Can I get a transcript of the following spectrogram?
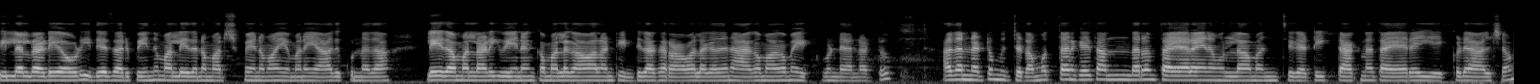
పిల్లలు రెడీ అవ్వడు ఇదే సరిపోయింది. మళ్ళీ ఏదైనా మర్చిపోయినామా? ఏమైనా యాదుకున్నదా? లేదా మళ్ళీ అడిగి పోయినాక మళ్ళీ కావాలంటే ఇంటి దాకా రావాలా కదా అని ఆగమాగమే ఎక్కువ ఉండే అన్నట్టు. అదన్నట్టు ముచ్చట. మొత్తానికైతే అందరం తయారైన ముల్లా మంచిగా టిక్ టాక్న తయారయ్యి ఎక్కడే ఆల్చాం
